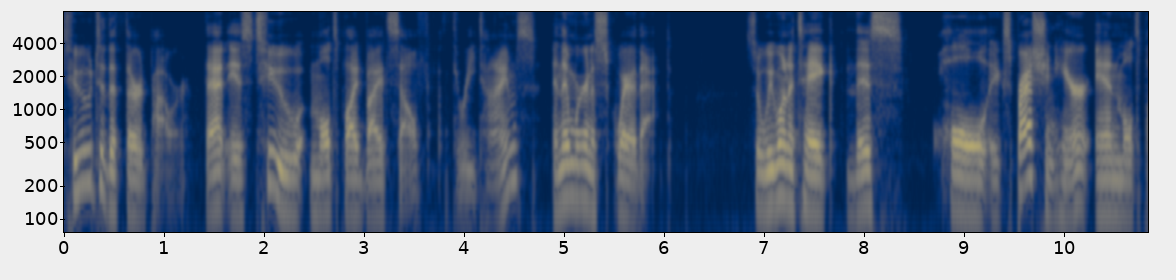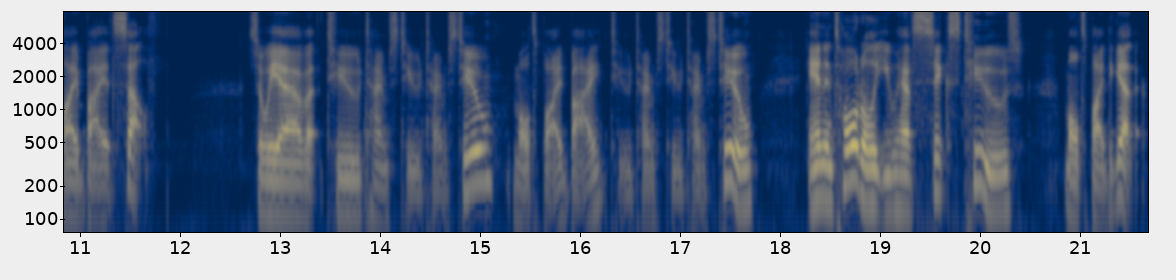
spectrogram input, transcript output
2 to the third power. That is 2 multiplied by itself three times, and then we're going to square that. So we want to take this whole expression here and multiply by itself. So we have 2 times 2 times 2 multiplied by 2 times 2 times 2. And in total, you have six 2's multiplied together.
